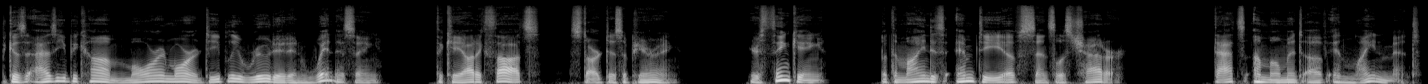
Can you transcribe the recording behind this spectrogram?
Because as you become more and more deeply rooted in witnessing, the chaotic thoughts start disappearing. You're thinking, but the mind is empty of senseless chatter. That's a moment of enlightenment,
